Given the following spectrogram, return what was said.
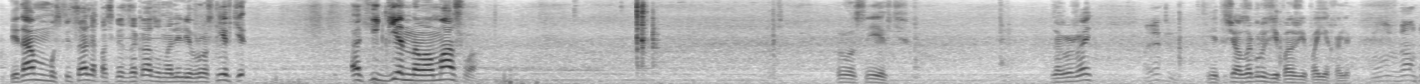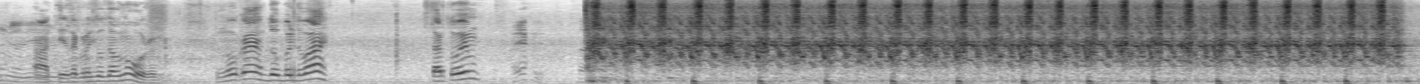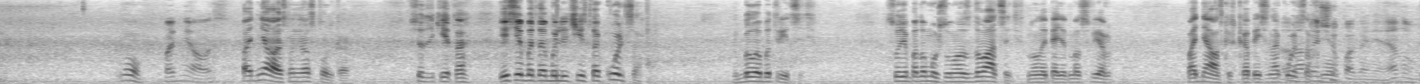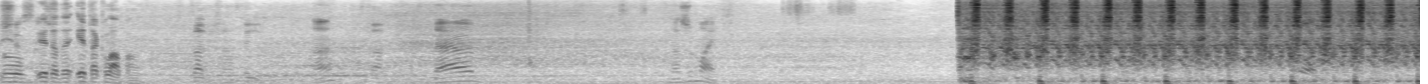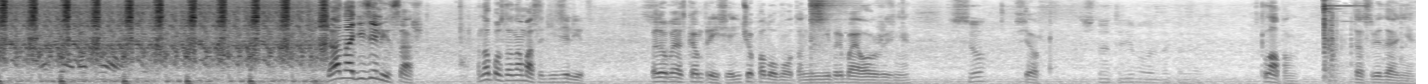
И там ему специально по спецзаказу налили в Роснефти офигенного масла. Роснефть. Загружай? Поехали? Нет, ты сейчас загрузи, подожди, поехали. Ну, уже давно у меня. я А, не ты загрузил давно уже. Ну-ка, дубль два. Стартуем. Поехали? Ну, Поднялась. поднялось, но не настолько. Все-таки это, если бы это были чисто кольца, было бы 30. Судя по тому, что у нас 20, но на 5 атмосфер поднялась, конечно, компрессия на кольцах. Надо еще ну, погонять. А ну, ну, сейчас. это, это клапан. Ставишь. А? Ставишь. Да. Нажимай. Да она дизелит, Саш. Она просто на масле дизелит. Поэтому у меня компрессия. Ничего подобного там не, не прибавила в жизни. Все, Все. что и требовалось доказать. Клапан. До свидания.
